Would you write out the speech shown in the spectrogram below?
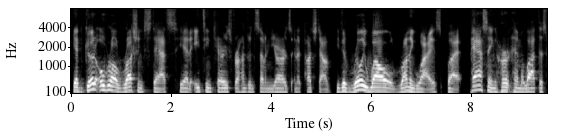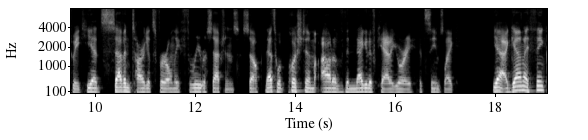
He had good overall rushing stats. He had 18 carries for 107 yards and a touchdown. He did really well running wise, but passing hurt him a lot this week. He had seven targets for only three receptions. So that's what pushed him out of the negative category, it seems like. Yeah, again, I think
